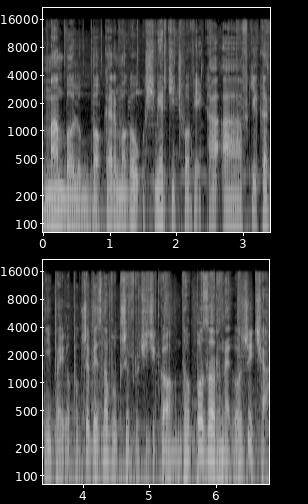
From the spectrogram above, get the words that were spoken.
Mambo lub Boker mogą uśmiercić człowieka, a w kilka dni po jego pogrzebie znowu przywrócić go do pozornego życia.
